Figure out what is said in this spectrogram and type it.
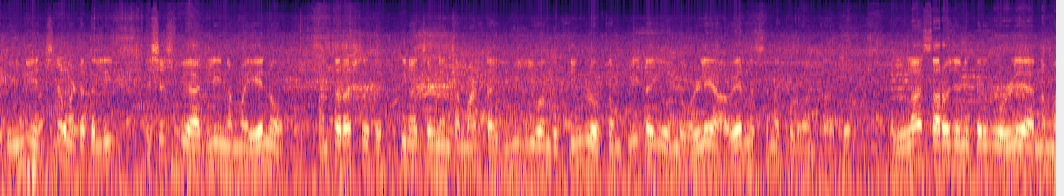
ಇದು ಇನ್ನೂ ಹೆಚ್ಚಿನ ಮಟ್ಟದಲ್ಲಿ ಯಶಸ್ವಿಯಾಗಲಿ ನಮ್ಮ ಏನು ಅಂತಾರಾಷ್ಟ್ರೀಯ ದತ್ತು ದಿನಾಚರಣೆ ಅಂತ ಮಾಡ್ತಾ ಇದ್ದೀವಿ. ಈ ಒಂದು ತಿಂಗಳು ಕಂಪ್ಲೀಟಾಗಿ ಒಂದು ಒಳ್ಳೆಯ ಅವೇರ್ನೆಸ್ಸನ್ನು ಕೊಡುವಂಥದ್ದು ಎಲ್ಲ ಸಾರ್ವಜನಿಕರಿಗೂ ಒಳ್ಳೆಯ ನಮ್ಮ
